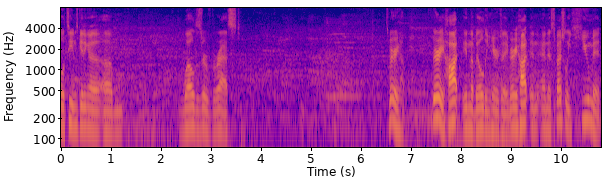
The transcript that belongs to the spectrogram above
Both teams getting a, a well-deserved rest. It's very, very hot in the building here today. Very hot and, and especially humid.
